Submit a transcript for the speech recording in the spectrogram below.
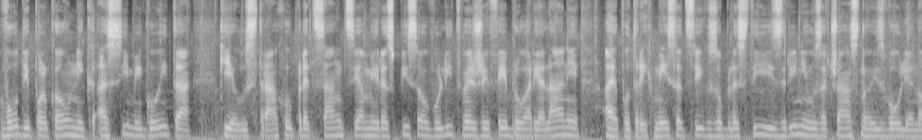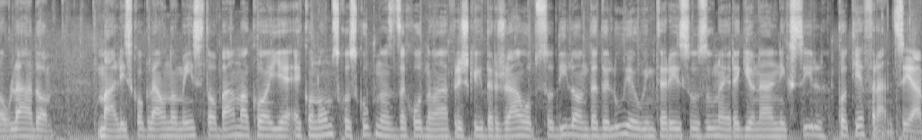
vodi polkovnik Asimi Goita, ki je v strahu pred sankcijami razpisal volitve že februarja lani, a je po treh mesecih z oblasti izrinil začasno izvoljeno vlado. Malijsko glavno mesto Bamako je ekonomsko skupnost zahodnoafriških držav obsodilo, da deluje v interesu zunaj regionalnih sil, kot je Francija.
